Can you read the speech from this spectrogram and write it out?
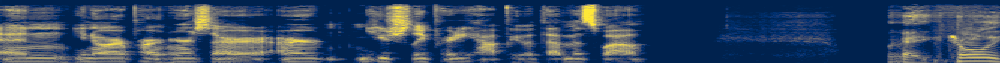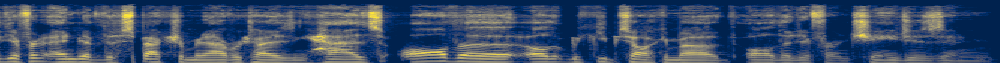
and you know our partners are are usually pretty happy with them as well. Okay, totally different end of the spectrum in advertising has all the all that we keep talking about all the different changes in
